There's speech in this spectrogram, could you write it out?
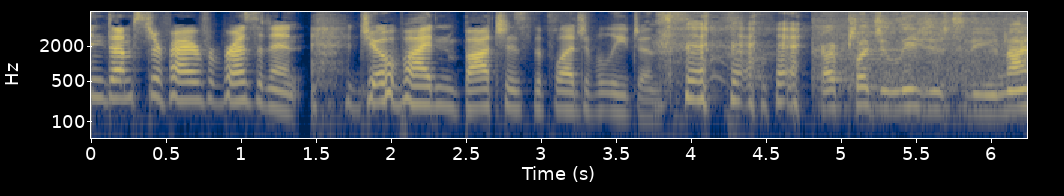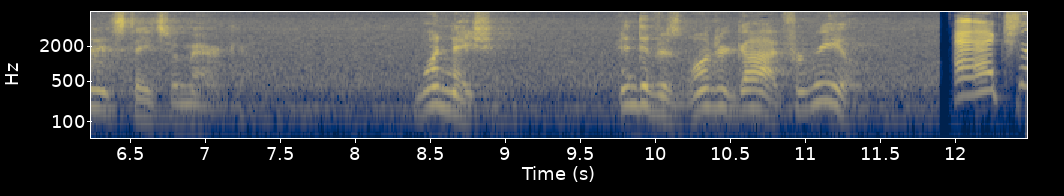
In dumpster fire for president, Joe Biden botches the Pledge of Allegiance. I pledge allegiance to the United States of America, one nation, indivisible, under God, for real. Actually,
